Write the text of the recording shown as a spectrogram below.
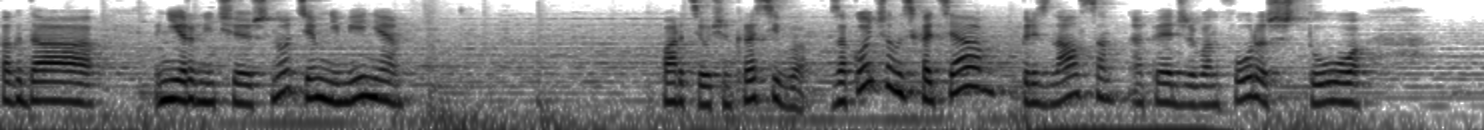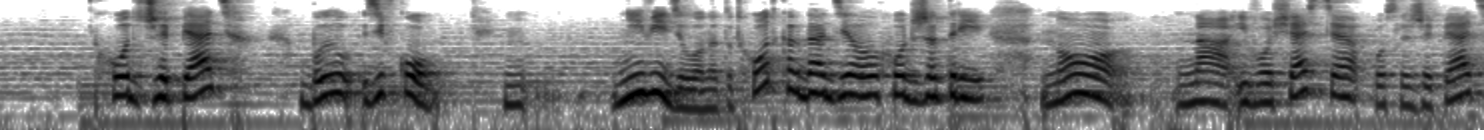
когда нервничаешь. Но, тем не менее, партия очень красиво закончилась, хотя признался, опять же, Ван Форест, что ход G5 был зевком. Не видел он этот ход, когда делал ход g3, но на его счастье после g5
